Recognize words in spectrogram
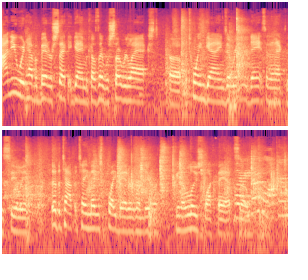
I knew we'd have a better second game because they were so relaxed uh, between games. They were in here dancing and acting silly. And they're the type of team they just play better when they're, you know, loose like that. So.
